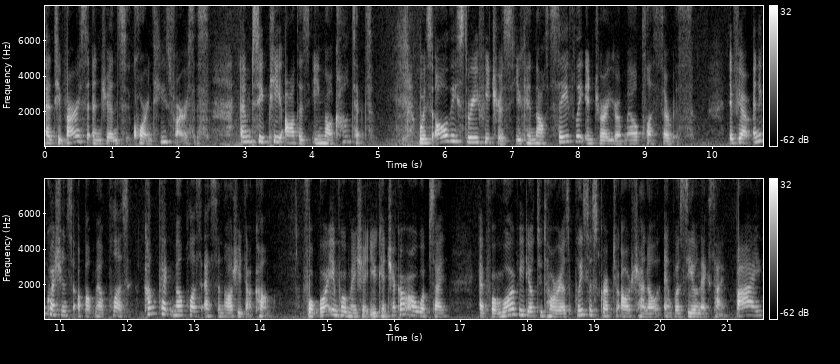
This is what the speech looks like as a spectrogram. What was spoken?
Antivirus engines quarantines viruses. MCP audits email content. With all these three features, you can now safely enjoy your MailPlus service. If you have any questions about MailPlus, contact mailplus at synology.com. For more information, you can check out our website. And for more video tutorials, please subscribe to our channel and we'll see you next time. Bye!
